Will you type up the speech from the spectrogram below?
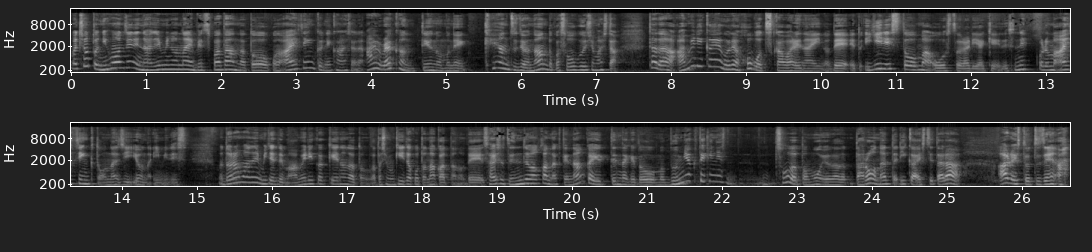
まあ、ちょっと日本人に馴染みのない別パターンだと、この I think に関してはね、I reckon っていうのもね、ケアンズでは何度か遭遇しました。ただ、アメリカ英語ではほぼ使われないので、えっと、イギリスと、まあ、オーストラリア系ですね。これも I think と同じような意味です。ドラマで見ててもアメリカ系のだと私も聞いたことなかったので、最初全然わかんなくて何か言ってんだけど、まあ、文脈的にそうだと思うよだだろうなって理解してたらある日突然あ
